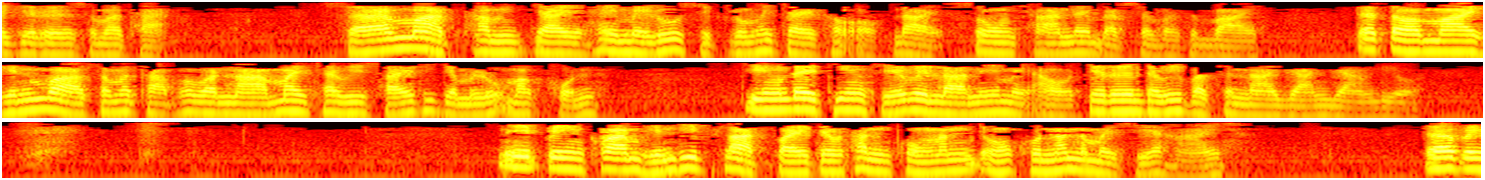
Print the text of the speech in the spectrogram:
ยเจริญสมถะสามารถทำใจให้ไม่รู้สึกลมใหายใจเขาออกได้ ทรงฌานได้แบบสบายๆ แต่ต่อมาเห็นว่าสมถภาวนาไม่ใช่วิสัยที่จะบรรลุมรรคผลจึงได้ทิ้งเสียเวลานี้ไม่เอา เจริญแต่วิปัสสนาญาณอย่างเดียว นี่เป็นความเห็นที่พลาดไปแต่ท่านคงนั้นองคนนั้นไม่เสียหายแต่เป็น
